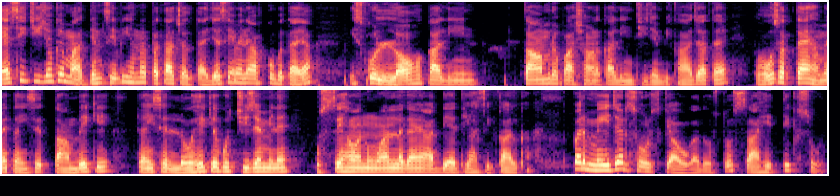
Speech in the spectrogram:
ऐसी चीज़ों के माध्यम से भी हमें पता चलता है। जैसे मैंने आपको बताया, इसको लौहकालीन ताम्र पाषाणकालीन चीज़ें भी कहा जाता है। तो हो सकता है हमें कहीं से तांबे के, कहीं से लोहे के कुछ चीज़ें मिलें, उससे हम अनुमान लगाएँ आद्य ऐतिहासिक काल का। पर मेजर सोर्स क्या होगा दोस्तों? साहित्यिक स्रोत।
